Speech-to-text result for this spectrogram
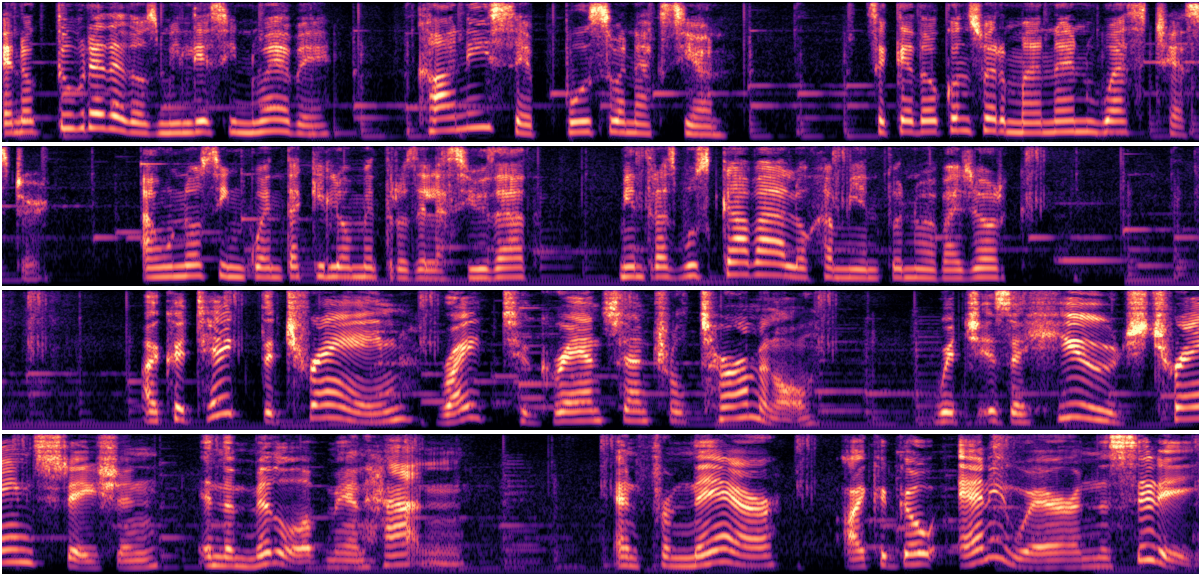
En octubre de 2019, Connie se puso en acción. Se quedó con su hermana en Westchester, a unos 50 kilómetros de la ciudad, mientras buscaba alojamiento en Nueva York. I could take the train right to Grand Central Terminal, which is a huge train station in the middle of Manhattan. And from there, I could go anywhere in the city.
